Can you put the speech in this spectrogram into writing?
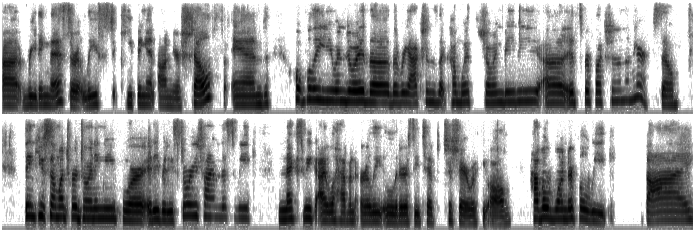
uh, reading this or at least keeping it on your shelf. And hopefully you enjoy the, the reactions that come with showing baby uh, its reflection in the mirror. So thank you so much for joining me for Itty Bitty Story Time this week. Next week, I will have an early literacy tip to share with you all. Have a wonderful week. Bye.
